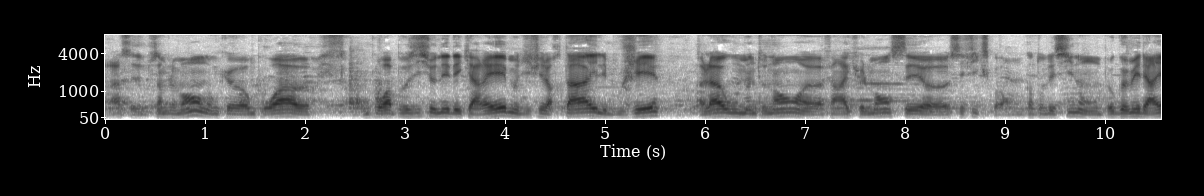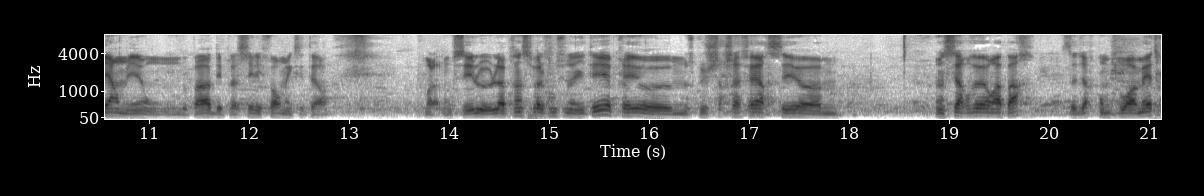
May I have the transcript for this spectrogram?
Voilà, c'est tout simplement. Donc on pourra on pourra positionner des carrés, modifier leur taille, les bouger. Là où maintenant, enfin actuellement, c'est fixe. Quoi. Quand on dessine, on peut gommer derrière, mais on ne peut pas déplacer les formes, etc. Voilà, donc c'est la principale fonctionnalité. Après, euh, ce que je cherche à faire, c'est euh, un serveur à part, c'est-à-dire qu'on pourra mettre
